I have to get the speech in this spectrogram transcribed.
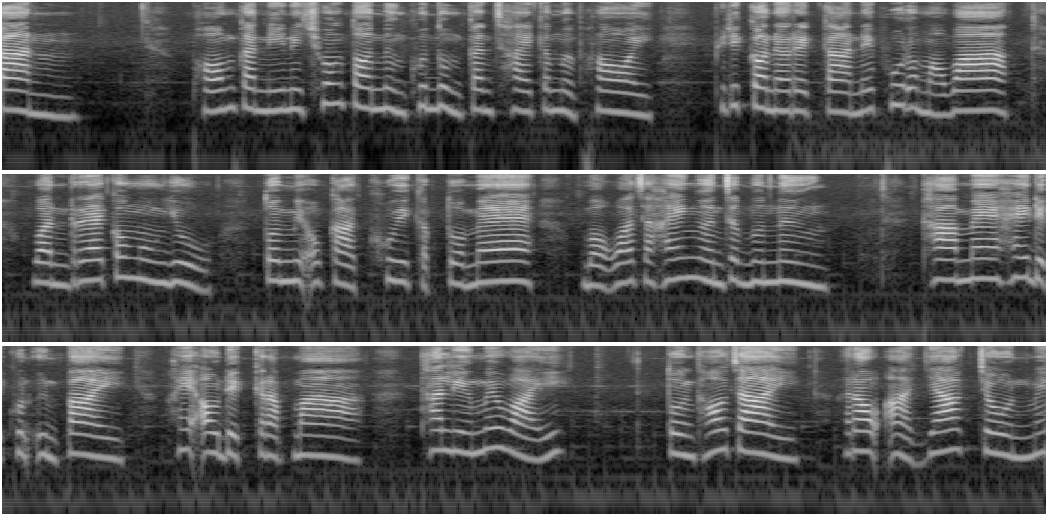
กัน พร้อมกันนี้ในช่วงตอนหนึ่งคุณหนุ่มกัญชัยกำเนิดพลอย พิธีกรในรายการได้พูดออกมาว่า วันแรกก็งงอยู่ตนมีโอกาสคุยกับตัวแม่ บอกว่าจะให้เงินจำนวนหนึ่ง ถ้าแม่ให้เด็กคนอื่นไป ให้เอาเด็กกลับมา ถ้าเลี้ยงไม่ไหว ตนเข้าใจ เราอาจยากจนไม่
